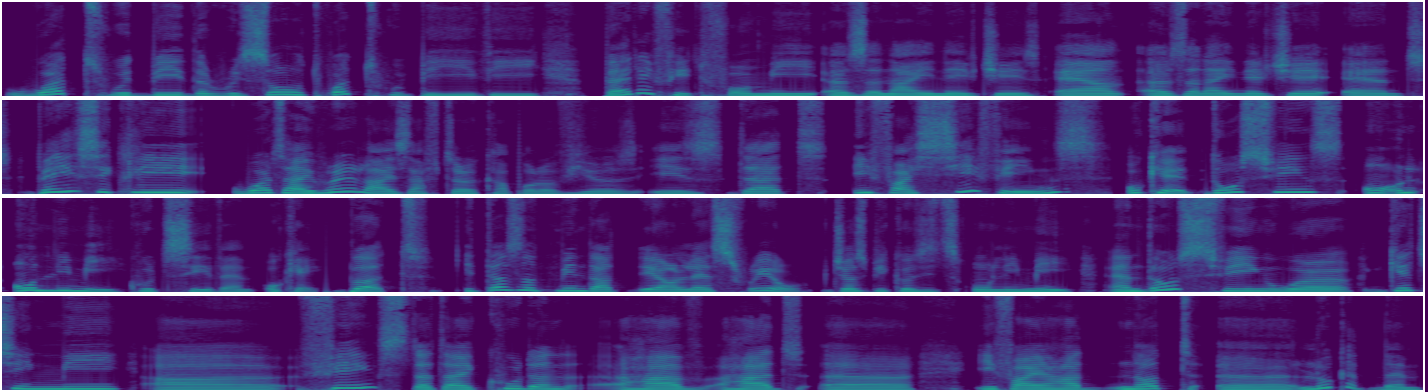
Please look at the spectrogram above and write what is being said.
What would be the result? What would be the benefit for me as an INFJ and as an INFJ? And basically, what I realized after a couple of years is that if I see things, okay, those things on, only me could see them, okay, but it doesn't mean that they are less real just because it's only me. And those things were getting me uh, things that I couldn't have had uh, if I had not uh, looked at them.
